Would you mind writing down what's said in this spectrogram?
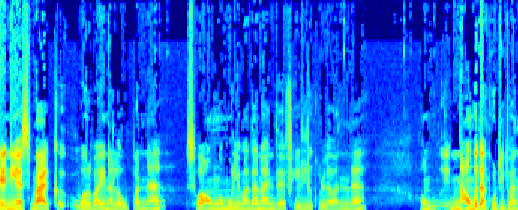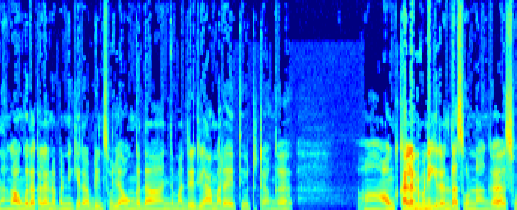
டென் இயர்ஸ் பேக் ஒரு பையனை லவ் பண்ணேன். ஸோ அவங்க மூலியமாக தான் நான் இந்த ஃபீல்டுக்குள்ளே வந்தேன். அவங்க அவங்க தான் கூட்டிகிட்டு வந்தாங்க. அவங்க தான் கல்யாணம் பண்ணிக்கிறேன் அப்படின்னு சொல்லி அவங்க தான் இந்த மாதிரி கிளாமராக ஏற்றி விட்டுட்டாங்க. அவங்க கல்யாணம் பண்ணிக்கிறேன்னு தான் சொன்னாங்க. ஸோ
